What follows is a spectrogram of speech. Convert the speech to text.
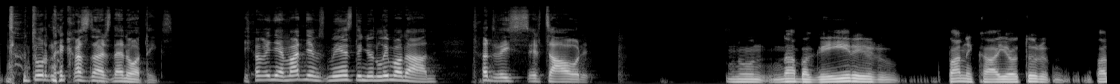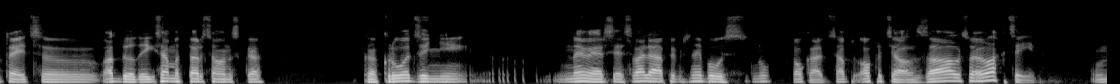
tur nekas vairs nenotiks. Ja viņiem atņems miestiņu un limonādi, tad viss ir cauri. Nu, nabaga īri ir panikā, jo tur pateica uh, atbildīgas amatpersonas, ka, ka krodziņi nevērsies vaļā, pirms nebūs nu, kaut kādas oficiālas zāles vai vakcīna. Un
